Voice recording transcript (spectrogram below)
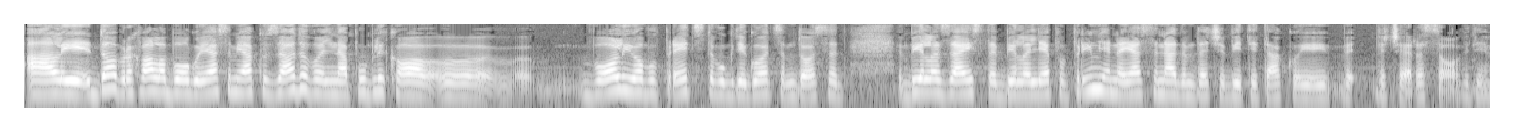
Ali dobro, hvala Bogu, ja sam jako zadovoljna, publika voli ovu predstavu gdje god sam do sad bila zaista bila lijepo primljena. Ja se nadam da će biti tako i večeras ovdje.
